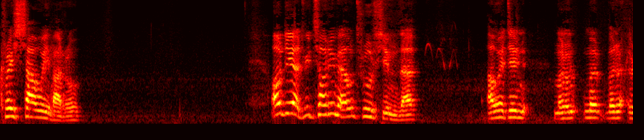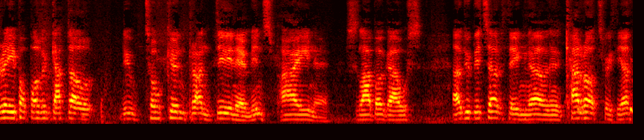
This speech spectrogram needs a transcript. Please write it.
croesawu marw. Ond ie, dwi'n torri mewn trwy'r sim dda. A wedyn, mae ma, ma, ma rei pobl yn gadael rhyw token brandy neu mince pie neu slab o gaws. A dwi'n bita'r thing na, wedyn, carrot weithiau.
